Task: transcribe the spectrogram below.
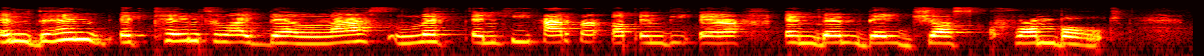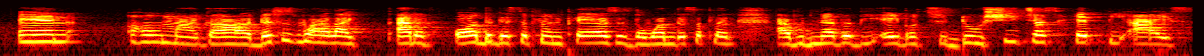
And then it came to like their last lift, and he had her up in the air, and then they just crumbled. And oh my God, this is why, like, out of all the discipline pairs, is the one discipline I would never be able to do. She just hit the ice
